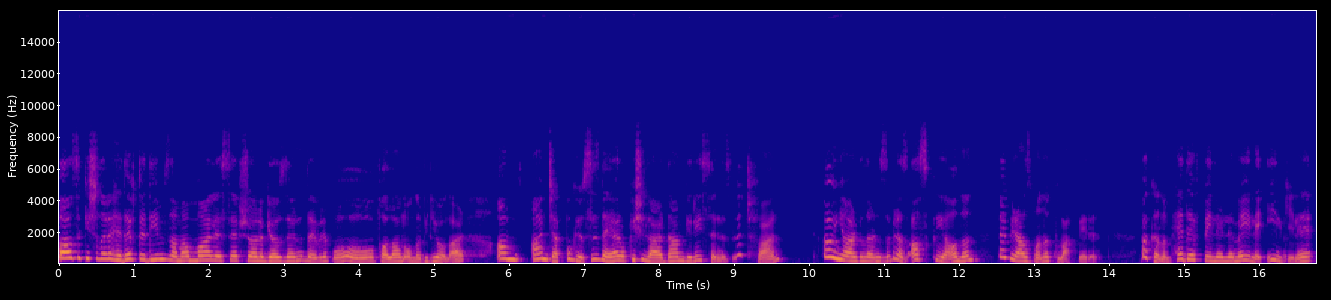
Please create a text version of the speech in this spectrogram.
Bazı kişilere hedef dediğim zaman maalesef şöyle gözlerini devirip o falan olabiliyorlar. Ancak bugün siz de eğer o kişilerden biriyseniz lütfen ön yargılarınızı biraz askıya alın ve biraz bana kulak verin. Bakalım hedef belirleme ile ilgili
